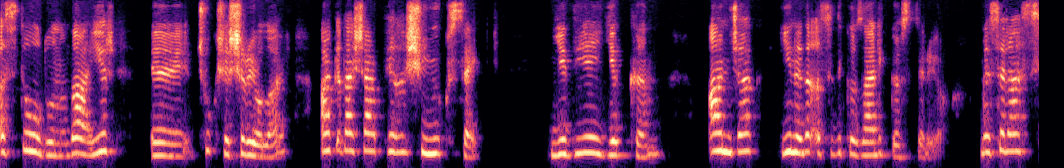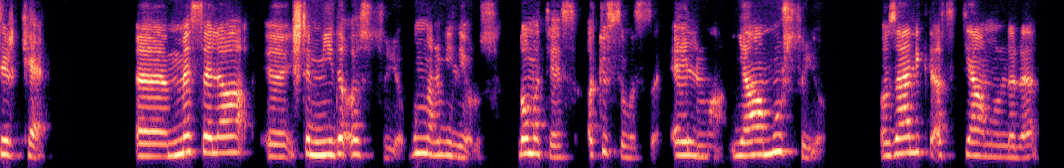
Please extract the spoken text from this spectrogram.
asit olduğuna dair e, çok şaşırıyorlar. Arkadaşlar pH'i yüksek, 7'ye yakın ancak yine de asidik özellik gösteriyor. Mesela sirke, e, mesela e, işte mide öz suyu bunları biliyoruz. Domates, akü sıvısı, elma, yağmur suyu özellikle asit yağmurları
